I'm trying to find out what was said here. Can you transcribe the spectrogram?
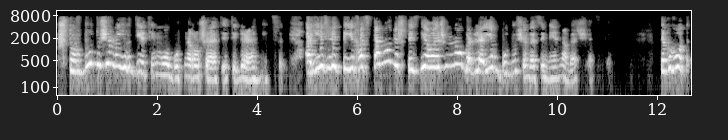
что в будущем их дети могут нарушать эти границы. А если ты их остановишь, ты сделаешь много для их будущего семейного счастья. Так вот,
